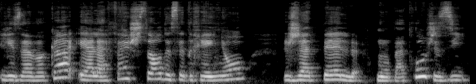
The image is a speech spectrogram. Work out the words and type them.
les avocats. Et à la fin, je sors de cette réunion, j'appelle mon patron, je dis,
